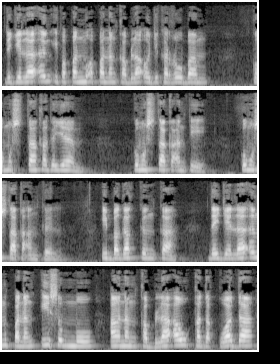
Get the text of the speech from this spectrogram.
Di laeng ipapan mo apan ng kablao di karubam, kumusta ka gayem? Kumusta ka anti? Kumusta ka uncle? Ibagak keng ka, dayjelaeng panang isom mo anang kablaaw kadakwada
